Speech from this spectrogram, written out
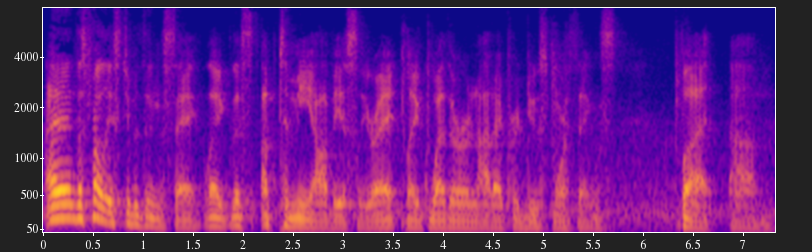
I, that's probably a stupid thing to say. Like that's up to me, obviously, right? Like whether or not I produce more things. But um,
